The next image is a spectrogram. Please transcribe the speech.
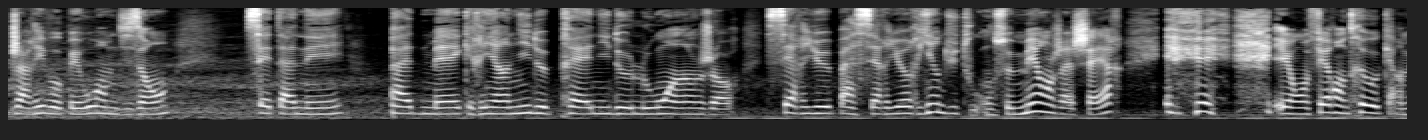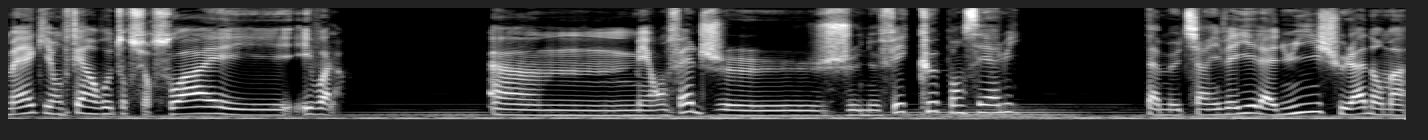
J'arrive au Pérou en me disant, cette année, pas de mec, rien ni de près ni de loin, genre sérieux, pas sérieux, rien du tout. On se met en jachère et, et on fait rentrer aucun mec et on fait un retour sur soi et voilà. Euh, mais en fait, je, ne fais que penser à lui. Ça me tient éveillée la nuit, je suis là dans ma,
